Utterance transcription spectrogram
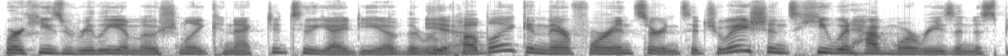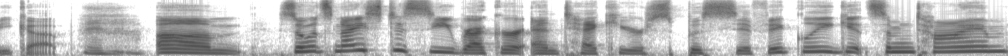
where he's really emotionally connected to the idea of the Yeah. Republic and therefore in certain situations he would have more reason to speak up. Mm-hmm. Um so it's nice to see Wrecker and Tech here specifically get some time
